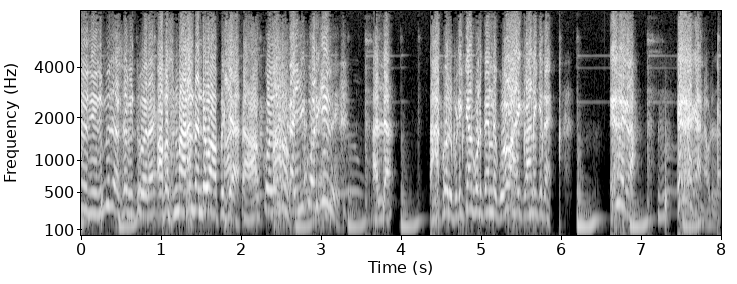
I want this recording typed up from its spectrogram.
ഒരു ഇരുമ്പ് ദശ വിട്ടു വരാൻ അവസ്മാരം തന്റെ വാപ്പിച്ച ആ, താക്കോൽ കൈ കൊടുക്കുന്നത് അല്ല താക്കോൽ പിടിക്കാൻ കൊടുത്തതിന്റെ ഗുണമായി കാണിക്കുന്നത്. എഴുന്നേൽക്കാൻ അവിടുന്ന്.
